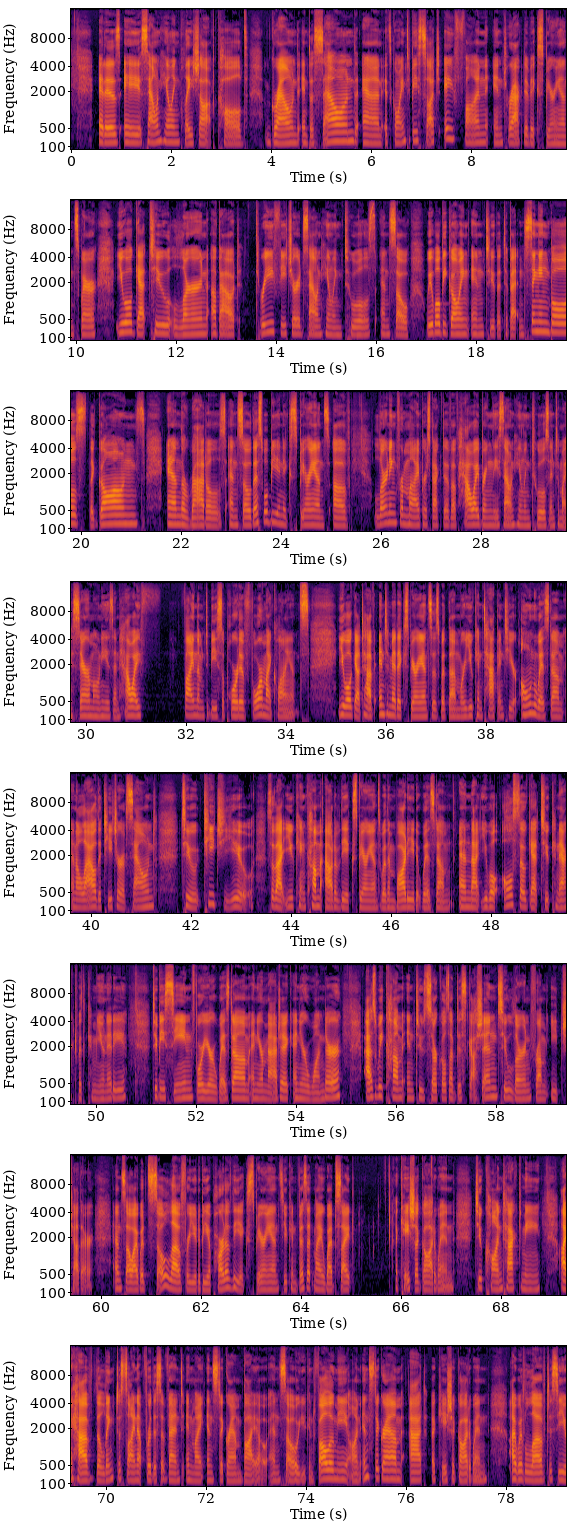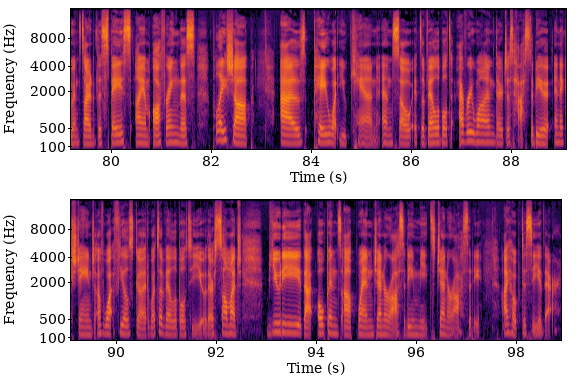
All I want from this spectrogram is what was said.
It is a sound healing play shop called Ground into Sound, and it's going to be such a fun, interactive experience where you will get to learn about three featured sound healing tools. And so we will be going into the Tibetan singing bowls, the gongs, and the rattles. And so this will be an experience of learning from my perspective of how I bring these sound healing tools into my ceremonies and how I find them to be supportive for my clients. You will get to have intimate experiences with them where you can tap into your own wisdom and allow the teacher of sound to teach you so that you can come out of the experience with embodied wisdom and that you will also get to connect with community to be seen for your wisdom and your magic and your wonder as we come into circles of discussion to learn from each other. And so I would so love for you to be a part of the experience. You can visit my website Acacia Godwin to contact me. I have the link to sign up for this event in my Instagram bio. And so you can follow me on Instagram at Acacia Godwin. I would love to see you inside of this space. I am offering this play shop as pay what you can. And so it's available to everyone. There just has to be an exchange of what feels good, what's available to you. There's so much beauty that opens up when generosity meets generosity. I hope to see you there.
